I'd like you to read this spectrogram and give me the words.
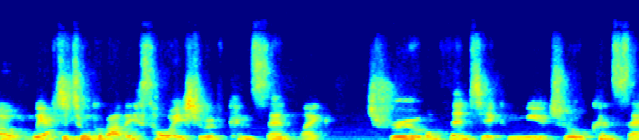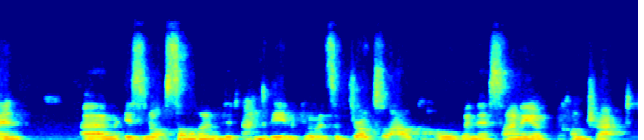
Uh, we have to talk about this whole issue of consent. Like true, authentic, mutual consent um, is not someone under, the influence of drugs or alcohol when they're signing a contract,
